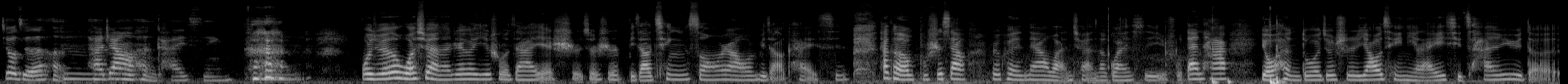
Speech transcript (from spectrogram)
就觉得很他这样很开心。我觉得我选的这个艺术家也是，就是比较轻松，让我比较开心。他可能不是像瑞奎那样完全的关系艺术，但他有很多就是邀请你来一起参与的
